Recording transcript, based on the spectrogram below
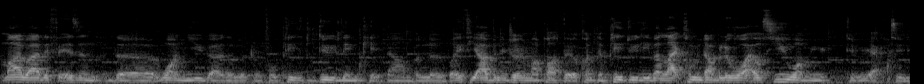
my bad if it isn't the one you guys are looking for. Please do link it down below. But if you have been enjoying my past bit of content, please do leave a like, comment down below what else you want me to react to.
